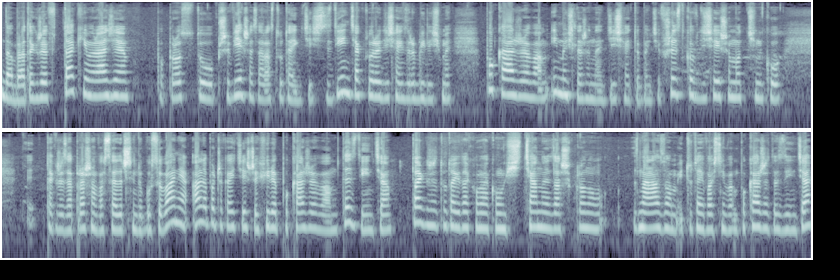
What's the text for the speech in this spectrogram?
Dobra, także w takim razie po prostu przywieszę zaraz tutaj gdzieś zdjęcia, które dzisiaj zrobiliśmy. Pokażę Wam i myślę, że na dzisiaj to będzie wszystko w dzisiejszym odcinku. Także zapraszam Was serdecznie do głosowania, ale poczekajcie jeszcze chwilę, pokażę Wam te zdjęcia. Także tutaj taką jakąś ścianę zaszkloną znalazłam i tutaj właśnie Wam pokażę te zdjęcia,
